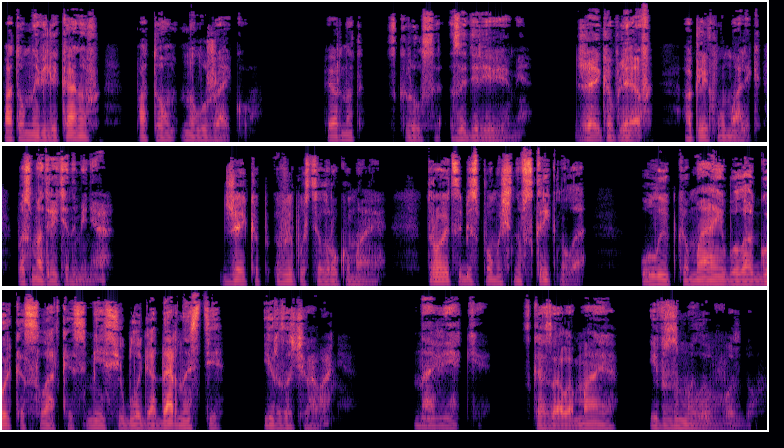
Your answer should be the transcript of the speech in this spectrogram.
потом на великанов, потом на лужайку. Пернат скрылся за деревьями. — Джейкоб Лев! — окликнул Малик. — Посмотрите на меня. Джейкоб выпустил руку Майи. Троица беспомощно вскрикнула. Улыбка Майи была горько-сладкой смесью благодарности и разочарования. «Навеки», — сказала Майя и взмыла в воздух.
